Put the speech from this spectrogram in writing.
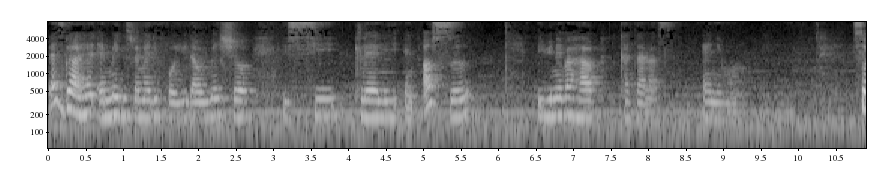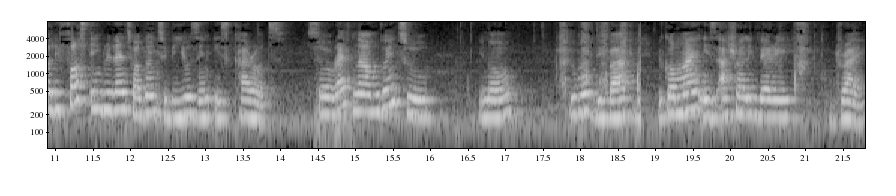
let's go ahead and make this remedy for you that will make sure you see clearly and also you never have cataracts anymore. So the first ingredient we are going to be using is carrots. So right now I'm going to, you know, remove the bag because mine is actually very dry.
